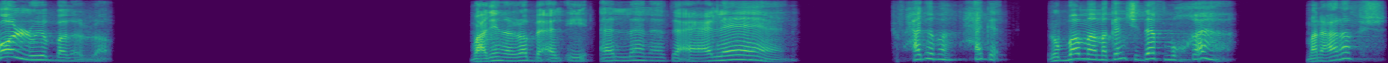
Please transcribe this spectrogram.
كله يبقى للرب. وبعدين الرب قال إيه؟ قال لا لا ده إعلان. شوف حاجة ما حاجة ربما ما كانش ده في مخها. ما نعرفش.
